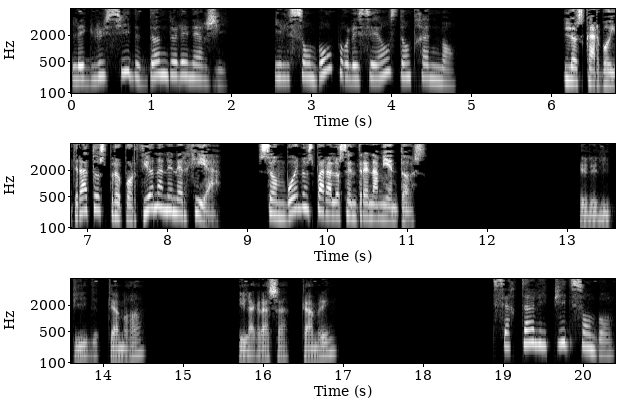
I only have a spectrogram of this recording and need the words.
Les glucides donnent de l'énergie. Ils sont bons pour les séances d'entraînement. Los carbohidratos proporcionan energía. Son buenos para los entrenamientos. ¿Y les lipides, Camera ¿Y la grasa, Cameron Certains lipides sont bons.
